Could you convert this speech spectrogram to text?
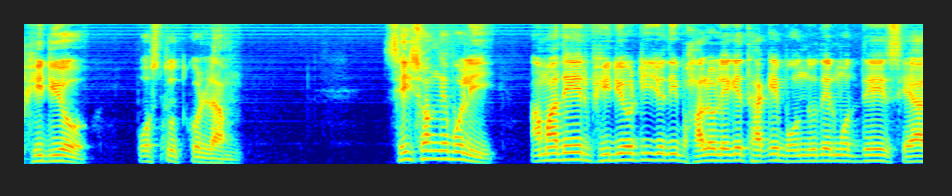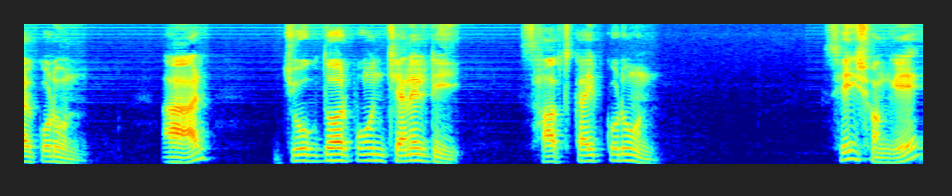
ভিডিও প্রস্তুত করলাম। সেই সঙ্গে বলি, আমাদের ভিডিওটি যদি ভালো লেগে থাকে বন্ধুদের মধ্যে শেয়ার করুন। আর যোগ দর্পণ চ্যানেলটি সাবস্ক্রাইব করুন। সেই সঙ্গে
